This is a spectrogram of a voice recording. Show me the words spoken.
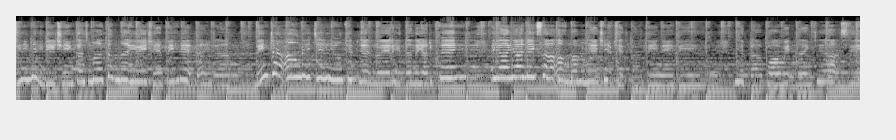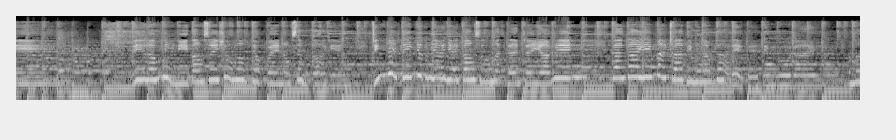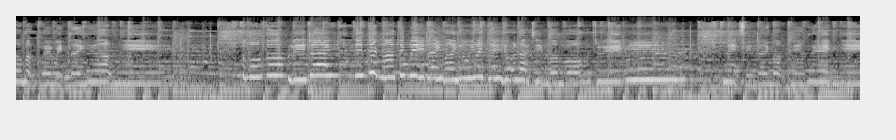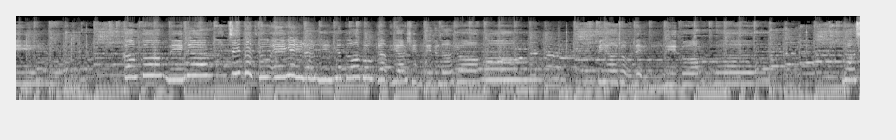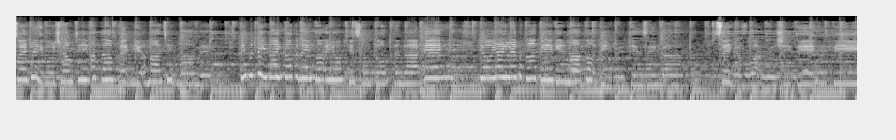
ဒီနေ့ဒီချိန်ကံကြမ္မာသတ်မှတ်ရွေးချယ်ပြီးတဲ့တိုင်းတန်နေတတ်အောင်လေးကြည်ယုံဖြစ်ပြက်လွယ်တဲ့တန်တရားတစ်ခွေအရာရာနေဆအောင်မမမြဲချစ်ဖြစ်တာဒီနေ့ဒီမြတ်တာပွားဝိနိုင်ကြစီဒီလုံးမိနီတောင်ဆွေရှုံးလုံးပြောက်ွယ်နှုံးစမသွားခင်ဒီနေ့ဒီမြတ်သမျှရဲ့အကောင်းဆုံး ထားသည်မလောက်တဲ့တဲ့တင်ကိုယ်တိုင်အမမခွဲဝိနိုင်ရမည်သမုဒ္ဒပလီတိုင်းဒီမျက်နှာဒီပိတိုင်းမှာယုံရွေးပြေရောအလားကြီးမှန်ပေါ်တွေ့နေ့စဉ်တိုင်းမှမြင်လေးမြည်ကောင်းကောင်းနေရจิตတူအေးအေးလည်းမြင်ပြသောဗုဒ္ဓဘုရားရှင်တေသနာတော်ဘုရား တော်နဲ့နေတော်ငါဆွေတွေကိုချောင်ကြည့်အသက်ဖိတ်ရအမကြီးမှမယ်ဒီမသိနိုင်သောတနေ့မှအယုံဖြစ်ဆုံးသောခန္ဓာအေးပြိုရိုင်းလည်းမသွားသေးခင်မှာတော့ဒီတွေပြင်စင်ကဆေးရမဝရရှိသေးသည်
